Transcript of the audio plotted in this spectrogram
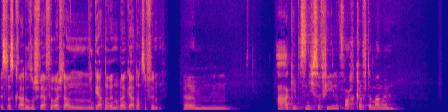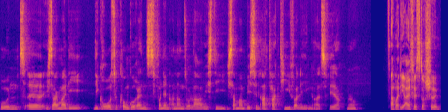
ist das gerade so schwer für euch, da eine Gärtnerin oder einen Gärtner zu finden? Ähm, A, gibt es nicht so viele, Fachkräftemangel. Und äh, ich sage mal, die, die große Konkurrenz von den anderen Solavis, die, ich sage mal, ein bisschen attraktiver liegen als wir. Ne? Aber die Eifel ist doch schön.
